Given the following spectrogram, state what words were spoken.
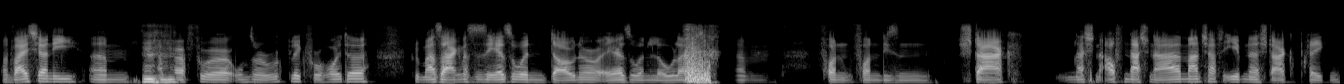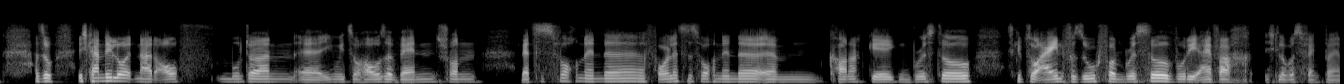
Man weiß ja nie. Ähm, mhm. Aber für unseren Rückblick für heute würde ich mal sagen, das ist eher so ein Downer, eher so ein Lowlight ähm, von, von diesen stark auf Nationalmannschaftsebene stark prägen. Also ich kann die Leute halt aufmuntern, äh, irgendwie zu Hause, wenn schon letztes Wochenende, vorletztes Wochenende, ähm, Connacht gegen Bristol. Es gibt so einen Versuch von Bristol, wo die einfach, ich glaube, es fängt, bei,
